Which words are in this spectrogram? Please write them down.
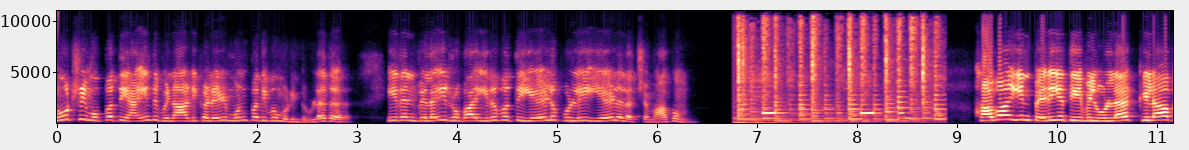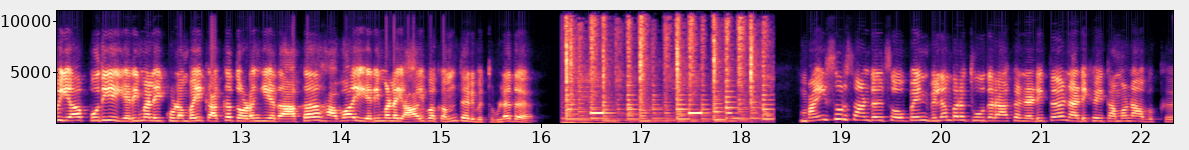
நூற்றி முப்பத்தி ஐந்து வினாடிகளில் முன்பதிவு முடிந்துள்ளது. இதன் விலை ரூபாய் இருபத்தி ஏழு புள்ளி ஏழு லட்சம் ஆகும் ஹவாயின் பெரிய தீவில் உள்ள கிலாபியா புதிய எரிமலை குழம்பை கக்க தொடங்கியதாக ஹவாய் எரிமலை ஆய்வகம் தெரிவித்துள்ளது. மைசூர் சாண்டல் சோப்பின் விளம்பர தூதராக நடித்த நடிகை தமனாவுக்கு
